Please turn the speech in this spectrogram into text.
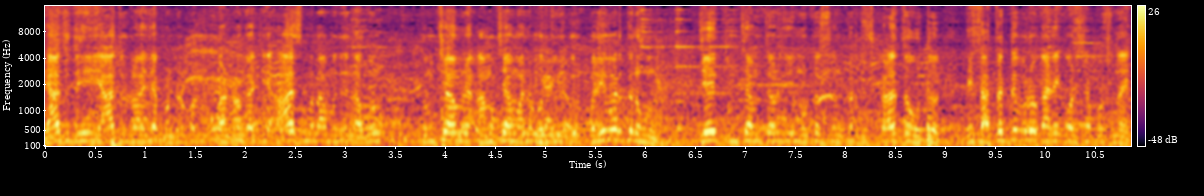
याच दिवशी याच राजा पंढरपूर पांडुरंगाची आज मनामध्ये लागून तुमच्या आमच्या मनावर परिवर्तन होऊन जे तुमच्या आमच्यावर जे मोठं संकट दुष्काळाचं होतं हे सातत्यपूर्वक अनेक वर्षापासून आहे.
